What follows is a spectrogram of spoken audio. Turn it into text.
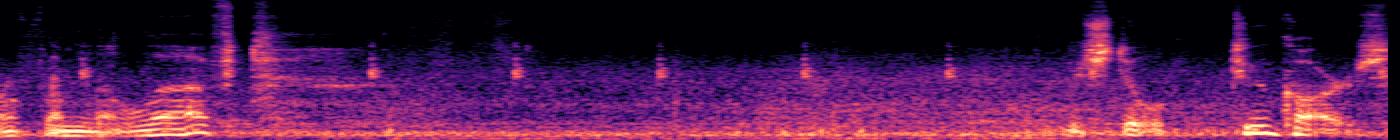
Car from the left. There's still two cars.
